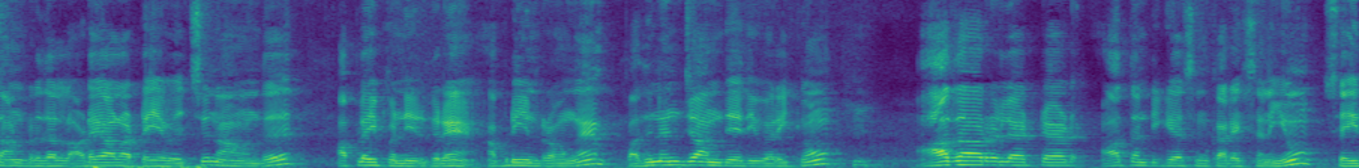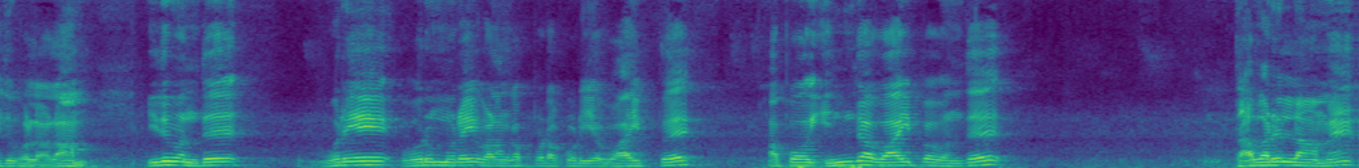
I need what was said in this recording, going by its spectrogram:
சான்றிதழ் அடையாள அட்டையை வச்சு நான் வந்து அப்ளை பண்ணியிருக்கிறேன் அப்படின்றவங்க பதினஞ்சாம் தேதி வரைக்கும் ஆதார் ரிலேட்டட் ஆத்தன்டிகேஷன் கரெக்ஷனையும் செய்து கொள்ளலாம். இது வந்து ஒரே ஒரு முறை வழங்கப்படக்கூடிய வாய்ப்பு. அப்போது இந்த வாய்ப்பை வந்து தவறில்லாமல்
